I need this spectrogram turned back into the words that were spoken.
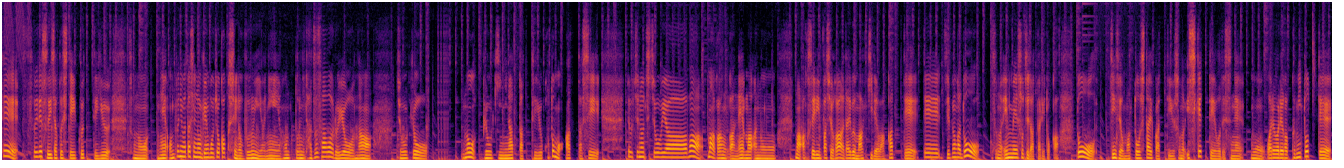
て、それで衰弱していくっていう、そのね、本当に私の言語聴覚士の分野に本当に携わるような状況の病気になったっていうこともあったし、で、うちの父親は、まあ、がんがね、まあ、あの、まあ、アクセリンパ種がだいぶ末期で分かって、で、自分がどう、その延命措置だったりとか、どう人生を全うしたいかっていう、その意思決定をですね、もう我々が汲み取って、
